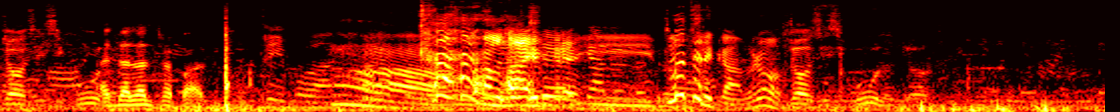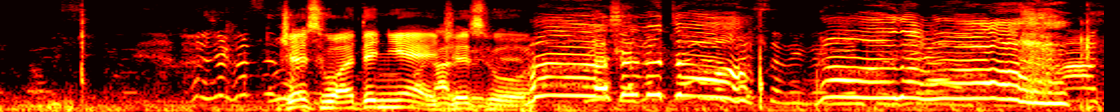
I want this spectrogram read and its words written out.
Gio, sei sicuro? È dall'altra parte. è va. Live pre- Tu la telecamera, no? Gio, sei sicuro, Gio? Gesù, a te niente, Gesù. Ma Salvatore! No, no, no!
